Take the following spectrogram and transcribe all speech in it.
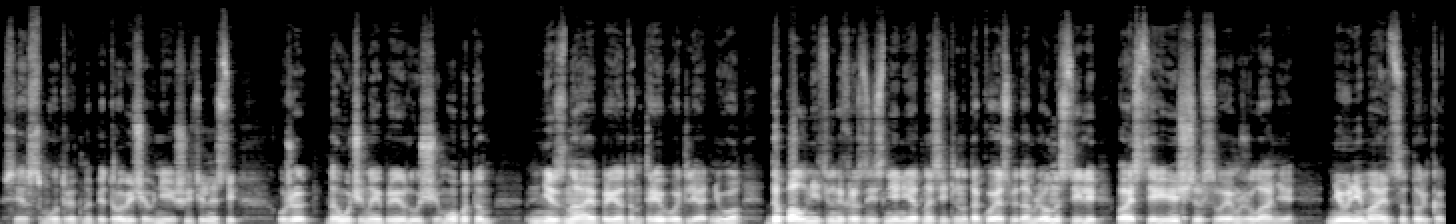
Все смотрят на Петровича в нерешительности, уже наученные предыдущим опытом, не зная при этом, требовать ли от него дополнительных разъяснений относительно такой осведомленности или поостеречься в своем желании. Не унимается только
